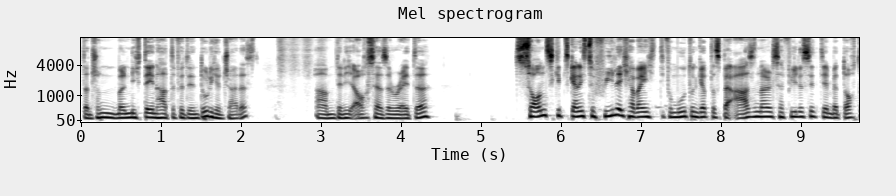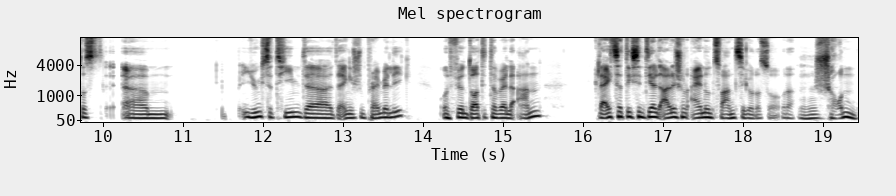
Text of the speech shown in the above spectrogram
dann schon mal nicht den hatte, für den du dich entscheidest. Ähm, den ich auch sehr, sehr rate. Sonst gibt's gar nicht so viele. Ich habe eigentlich die Vermutung gehabt, dass bei Arsenal sehr viele sind. Die haben ja doch das ähm, jüngste Team der, der englischen Premier League und führen dort die Tabelle an. Gleichzeitig sind die halt alle schon 21 oder so. Oder schon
